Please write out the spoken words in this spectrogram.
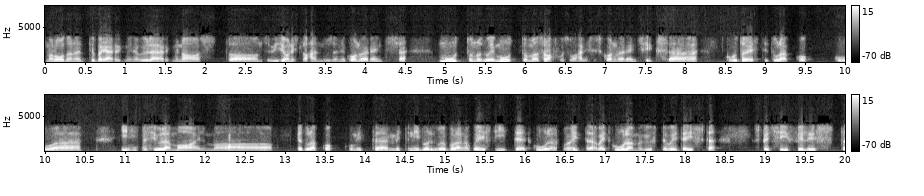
ma loodan, et juba järgmine või ülejärgmine aasta on see visioonist lahenduseni konverents muutunud või muutumas rahvusvaheliseks konverentsiks, kuhu tõesti tuleb kokku inimesi üle maailma ja tuleb kokku mitte, mitte niivõrd võib-olla nagu Eesti IT-d kuulama, vaid, vaid kuulamegi ühte või teist spetsiifilist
